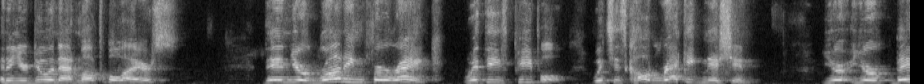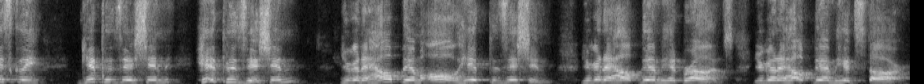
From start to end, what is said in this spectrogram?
and then you're doing that multiple layers. Then you're running for rank with these people, which is called recognition. You're, you're basically get position, hit position. You're going to help them all hit position. You're going to help them hit bronze. You're going to help them hit star.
